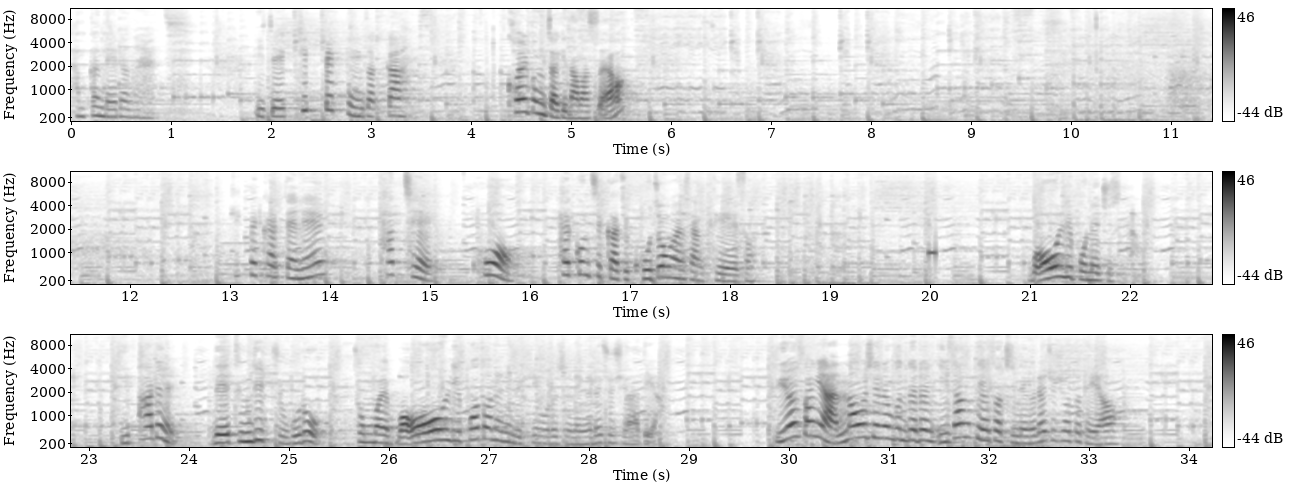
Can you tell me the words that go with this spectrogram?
잠깐 내려놔야지. 이제 킥백 동작과 컬 동작이 남았어요. 킥백 할 때는 하체, 코어, 팔꿈치까지 고정한 상태에서 멀리 보내주세요. 이 팔을 내 등 뒤쪽으로 정말 멀리 뻗어내는 느낌으로 진행을 해주셔야 돼요. 유연성이 안 나오시는 분들은 이 상태에서 진행을 해주셔도 돼요.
